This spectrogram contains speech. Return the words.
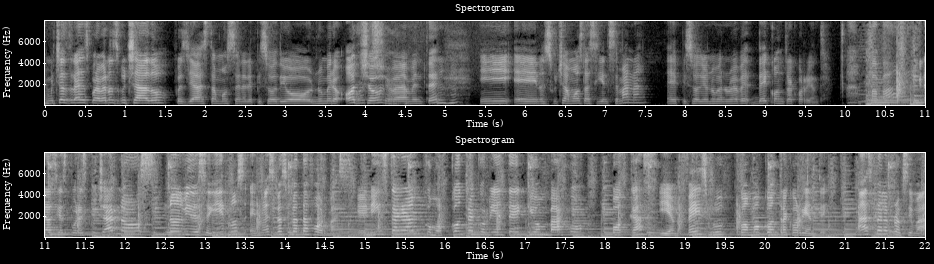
muchas gracias por habernos escuchado. Pues ya estamos en el episodio número 8 Ocho. nuevamente. Ujú. Y eh, nos escuchamos la siguiente semana, episodio número 9 de Contracorriente. Bye bye. Gracias por escucharnos. No olvides seguirnos en nuestras plataformas En Instagram como contracorriente-podcast. y en Facebook como Contracorriente. Hasta la próxima.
